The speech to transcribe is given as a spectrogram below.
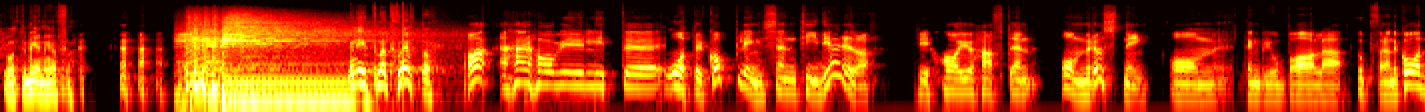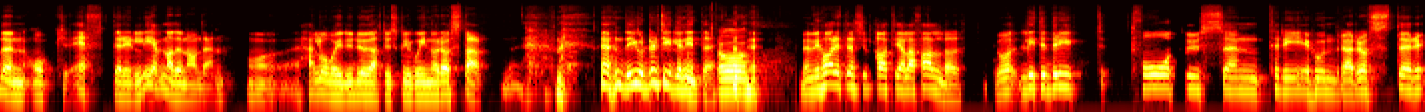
Det var inte meningen för. Men internationellt då? Ja, här har vi lite återkoppling sen tidigare då. Vi har ju haft en omröstning om den globala uppförandekoden och efterlevnaden av den. Och här lovade ju du att du skulle gå in och rösta. Men det gjorde du tydligen inte. Ja, Men vi har ett resultat i alla fall då. Det var lite drygt 2300 röster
